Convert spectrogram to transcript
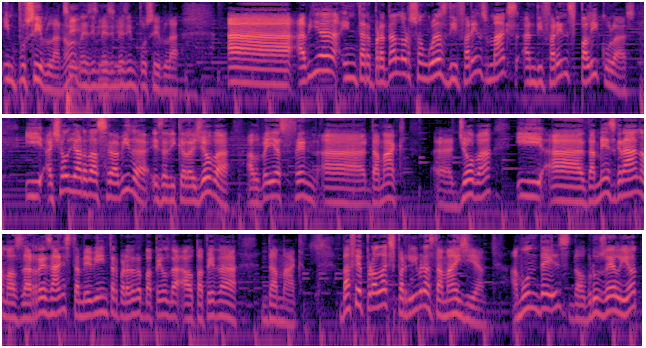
impossible, no? Sí, més, sí, més, sí. més impossible. Uh, havia interpretat l'Orson Welles diferents mags en diferents pel·lícules I això al llarg de la seva vida, és a dir, que de jove el veies fent eh, de mag eh, jove i eh, de més gran, amb els darrers anys, també havia interpretat el paper de, el paper de, de mag. Va fer pròlegs per llibres de màgia. Amb un d'ells, del Bruce Elliot,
